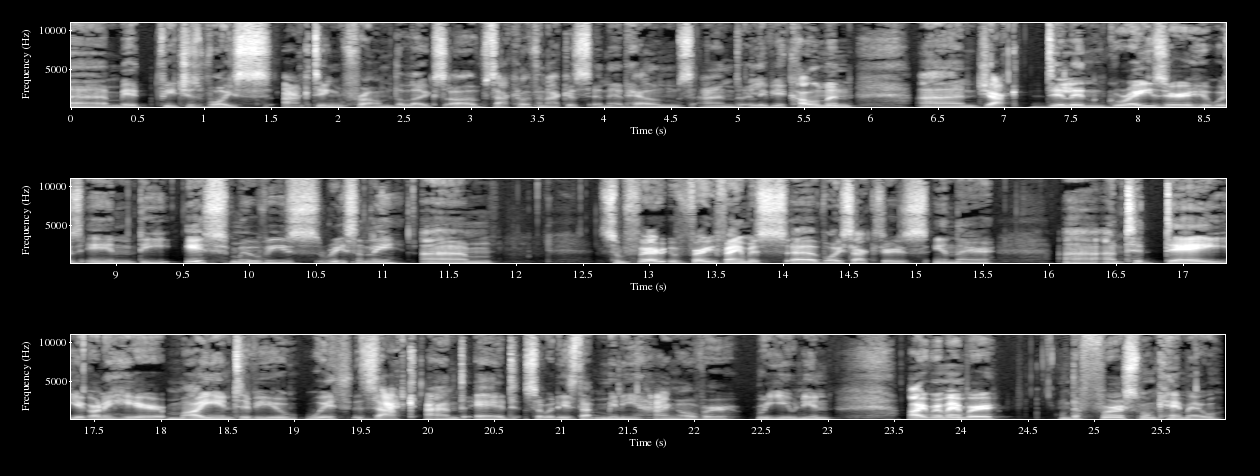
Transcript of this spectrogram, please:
Um, it features voice acting from the likes of Zach Galifianakis and Ed Helms and Olivia Colman and Jack Dylan Grazer, who was in the It movies recently. Um, some very very famous uh, voice actors in there. Uh, and today you're going to hear my interview with Zach and Ed. So it is that mini hangover reunion. I remember when the first one came out,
